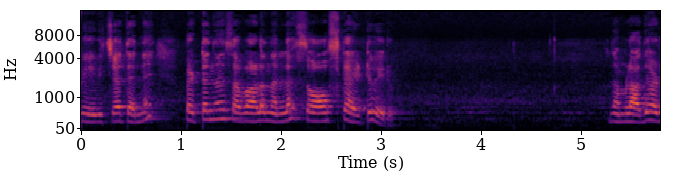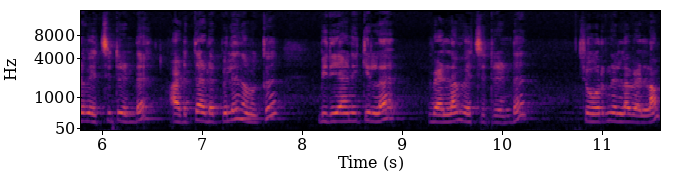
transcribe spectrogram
വേവിച്ചാൽ തന്നെ പെട്ടെന്ന് സവാള നല്ല സോഫ്റ്റ് ആയിട്ട് വരും. നമ്മൾ അത് അവിടെ വെച്ചിട്ടുണ്ട്. അടുത്ത അടുപ്പിൽ നമുക്ക് ബിരിയാണിക്കുള്ള വെള്ളം വെച്ചിട്ടുണ്ട്. ചോറിനുള്ള വെള്ളം.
